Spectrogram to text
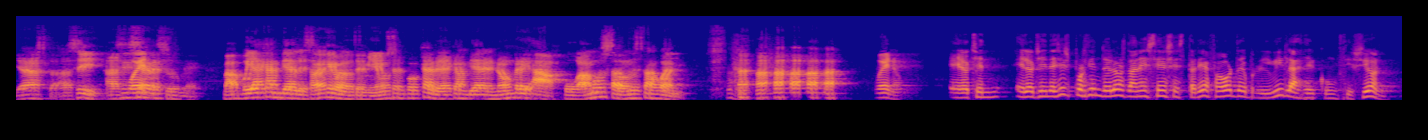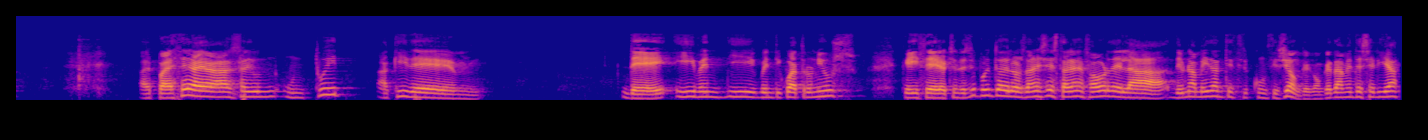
Ya está, así, así Bueno. se resume. Va, voy a cambiarle, ¿sabes? Que cuando terminemos el podcast voy a cambiar el nombre a Jugamos a dónde está Wally. Bueno, el, el 86% de los daneses estaría a favor de prohibir la circuncisión. Al parecer ha salido un, un tuit aquí de, de I24 News que dice el 86% de los daneses estarían en favor de, la, de una medida anticircuncisión, que concretamente sería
